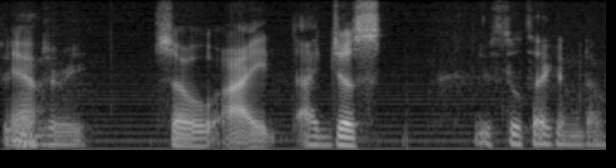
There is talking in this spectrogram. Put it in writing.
to Yeah. injury. So I, I just You're still taking them though.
